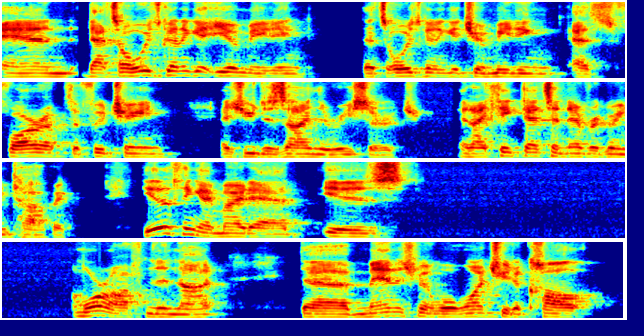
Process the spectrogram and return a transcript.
And that's always going to get you a meeting. That's always going to get you a meeting as far up the food chain as you design the research. And I think that's an evergreen topic. The other thing I might add is more often than not, the management will want you to call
